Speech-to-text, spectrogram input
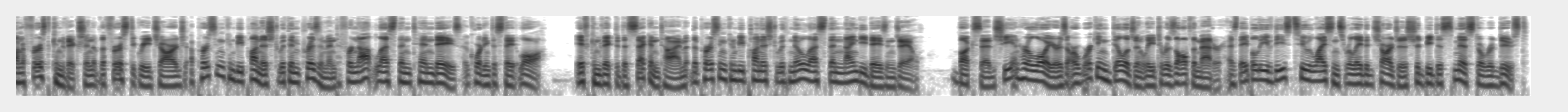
On a first conviction of the first degree charge, a person can be punished with imprisonment for not less than 10 days, according to state law. If convicted a second time, the person can be punished with no less than 90 days in jail. Buck said she and her lawyers are working diligently to resolve the matter, as they believe these two license related charges should be dismissed or reduced.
